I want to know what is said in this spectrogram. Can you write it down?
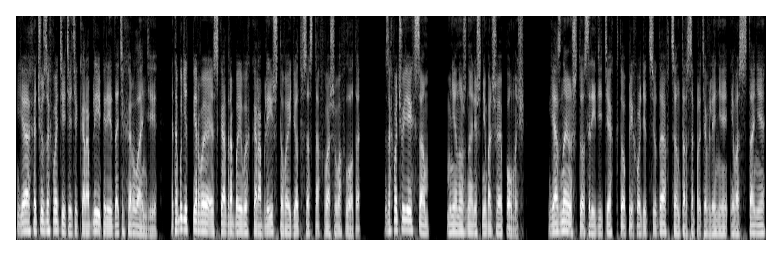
Я хочу захватить эти корабли и передать их Ирландии. Это будет первая эскадра боевых кораблей, что войдет в состав вашего флота. Захвачу я их сам. Мне нужна лишь небольшая помощь. Я знаю, что среди тех, кто приходит сюда, в Центр сопротивления и восстания,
